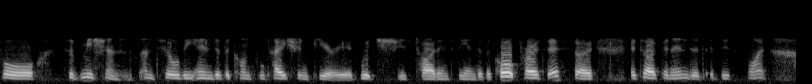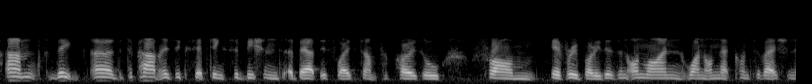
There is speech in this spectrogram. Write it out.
for submissions until the end of the consultation period, which is tied into the end of the court process, so it's open ended at this point. Um, the, uh, the department is accepting submissions about this waste dump proposal from everybody. There's an online one on that Conservation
